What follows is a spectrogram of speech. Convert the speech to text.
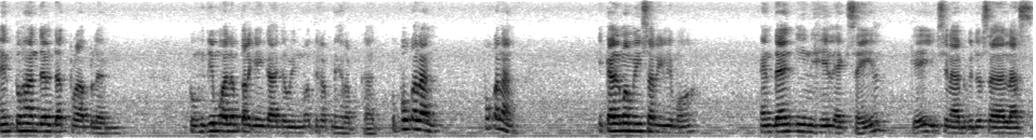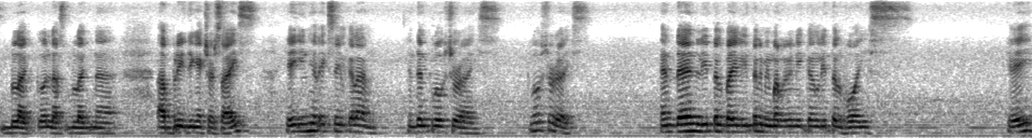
and to handle that problem, kung hindi mo alam talaga yung gagawin mo, hirap na hirap ka. Upo ka lang. Upo ka lang. Ikalma mo yung sarili mo. And then inhale, exhale. Okay, yung sinabi ko doon sa last vlog ko, last vlog na uh, breathing exercise. Okay, inhale, exhale ka lang. And then close your eyes. Close your eyes. And then, little by little, may marinig kang little voice. Okay?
